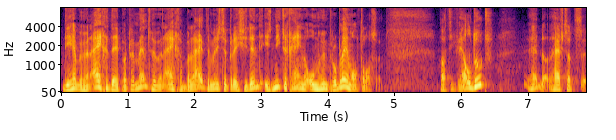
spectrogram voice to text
die hebben hun eigen departement, hun eigen beleid. De minister-president is niet degene om hun problemen op te lossen. Wat hij wel doet, hij heeft dat uh,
